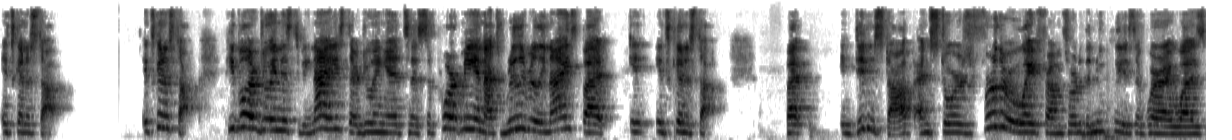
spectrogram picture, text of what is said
it's going to stop. It's going to stop. People are doing this to be nice. They're doing it to support me, and that's really, really nice, but it, it's going to stop. But it didn't stop, and stores further away from sort of the nucleus of where I was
